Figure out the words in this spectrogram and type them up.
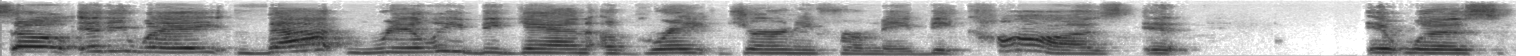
So, anyway, that really began a great journey for me because it it was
